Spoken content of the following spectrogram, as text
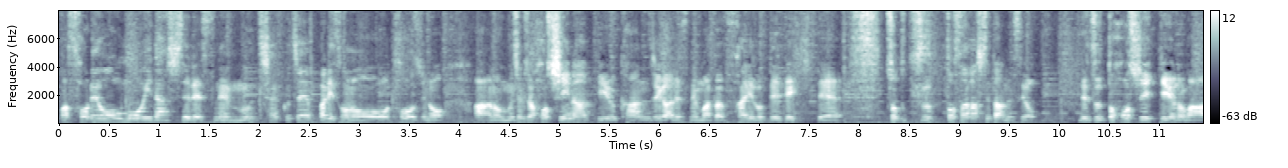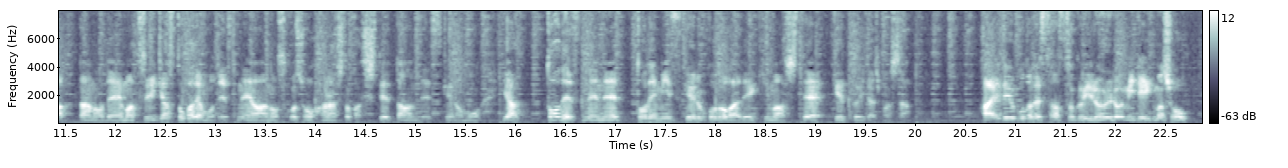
まあ、それを思い出してですねむちゃくちゃやっぱりその当時のあのむちゃくちゃ欲しいなっていう感じがですねまた再度出てきてちょっとずっと探してたんですよ。でずっと欲しいっていうのがあったので、まあ、ツイキャスとかでもですねあの少しお話とかしてたんですけどもやっとですねネットで見つけることができましてゲットいたしました。はいということで早速いろいろ見ていきましょう。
